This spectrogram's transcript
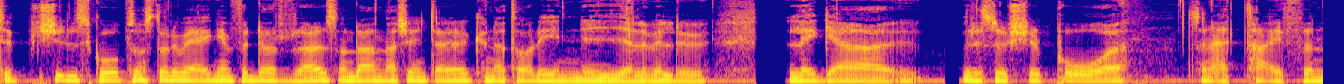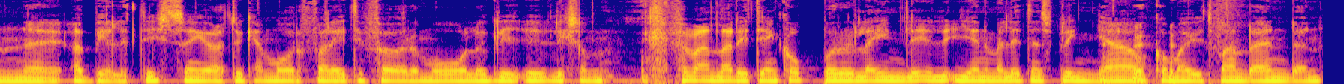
typ kylskåp som står i vägen för dörrar som du annars inte hade kunnat ta dig in i eller vill du lägga resurser på sådana här Typhon eh, abilities som gör att du kan morfa dig till föremål och liksom förvandla dig till en kopp och rulla in genom en liten springa och komma ut på andra änden.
